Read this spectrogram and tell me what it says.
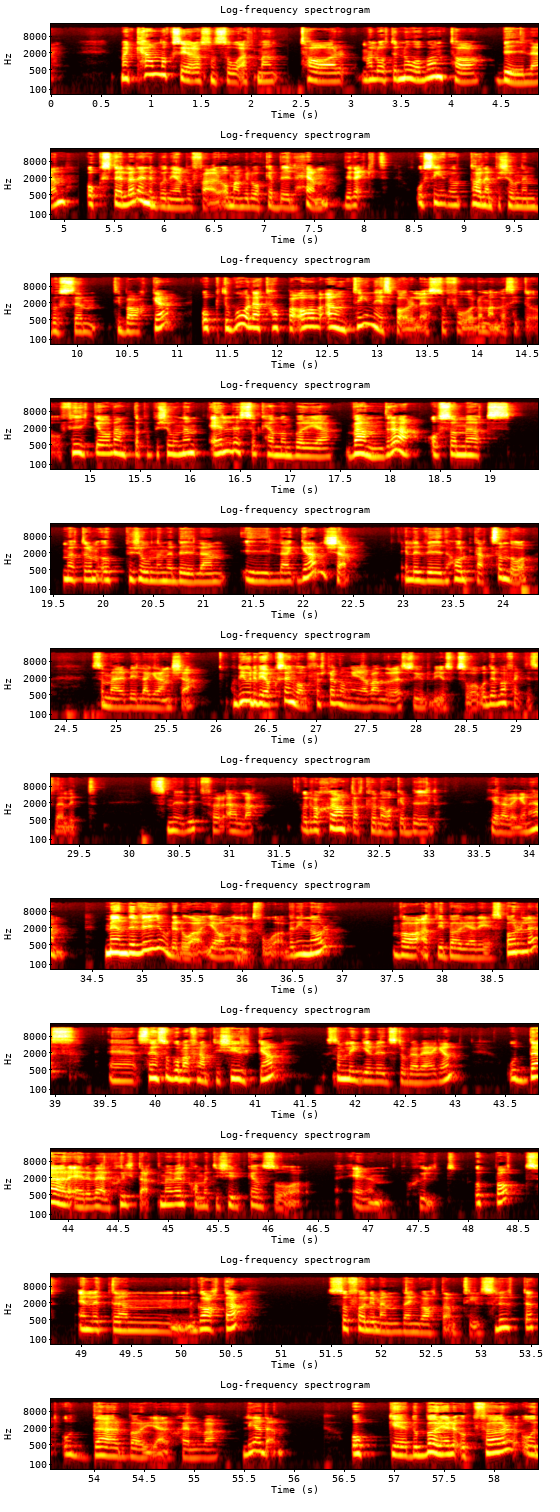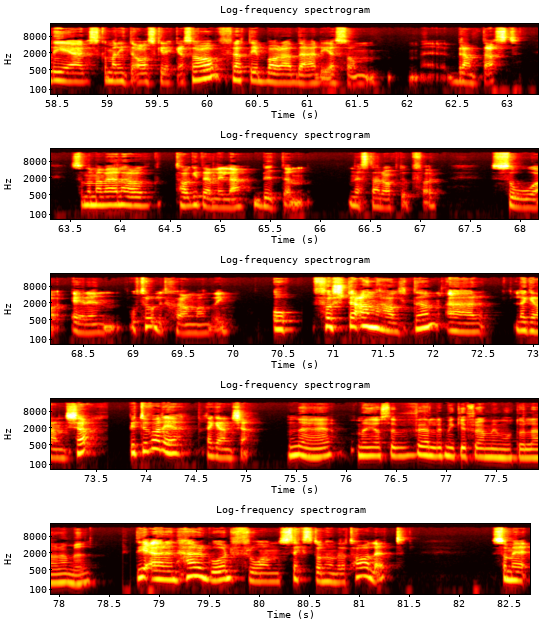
Man kan också göra som så att man, tar, man låter någon ta bilen och ställa den i Bonnier Bufar om man vill åka bil hem direkt. Och sedan tar den personen bussen tillbaka. Och då går det att hoppa av antingen i Sporles så får de andra sitta och fika och vänta på personen. Eller så kan de börja vandra och så möts möter de upp personen med bilen i La Grancha. eller vid hållplatsen då, som är vid La Grancha. Och det gjorde vi också en gång, första gången jag vandrade så gjorde vi just så. Och det var faktiskt väldigt smidigt för alla. Och det var skönt att kunna åka bil hela vägen hem. Men det vi gjorde då, jag och mina två väninnor, var att vi började i Sporles. Eh, sen så går man fram till kyrkan som ligger vid Stora vägen. Och där är det välskyltat. När man väl kommer till kyrkan så är det en skylt uppåt en liten gata. Så följer man den gatan till slutet och där börjar själva leden. Och eh, då börjar det uppför och det ska man inte avskräckas av för att det är bara där det är som eh, brantast. Så när man väl har tagit den lilla biten nästan rakt uppför så är det en otroligt skön vandring. Och första anhalten är La Grancia. Vet du vad det är, La Grancia? Nej, men jag ser väldigt mycket fram emot att lära mig. Det är en herrgård från 1600-talet som är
